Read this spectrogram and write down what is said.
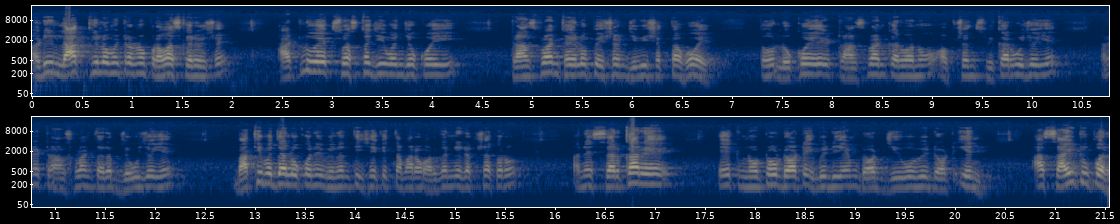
અઢી લાખ કિલોમીટરનો પ્રવાસ કર્યો છે. આટલું એક સ્વસ્થ જીવન જો કોઈ ટ્રાન્સપ્લાન્ટ થયેલો પેશન્ટ જીવી શકતા હોય, તો લોકોએ ટ્રાન્સપ્લાન્ટ કરવાનું ઓપ્શન સ્વીકારવું જોઈએ અને ટ્રાન્સપ્લાન્ટ તરફ જવું જોઈએ. બાકી બધા લોકોને વિનંતી છે કે તમારા ઓર્ગનની રક્ષા કરો અને સરકારે એક નોટો dot ABDM dot G O V dot in આ સાઇટ ઉપર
